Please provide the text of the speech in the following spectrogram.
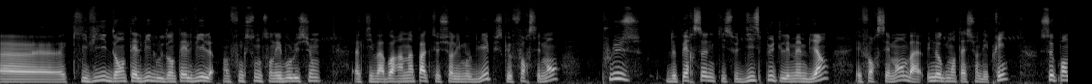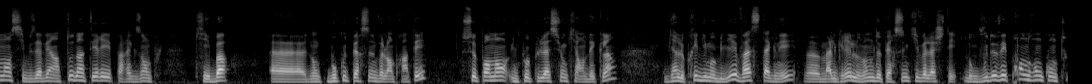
euh, qui vivent dans telle ville ou dans telle ville en fonction de son évolution euh, qui va avoir un impact sur l'immobilier, puisque forcément, plus de personnes qui se disputent les mêmes biens et forcément bah, une augmentation des prix. Cependant, si vous avez un taux d'intérêt, par exemple, qui est bas, donc beaucoup de personnes veulent emprunter, cependant une population qui est en déclin, eh bien, le prix de l'immobilier va stagner euh, malgré le nombre de personnes qui veulent acheter. Donc vous devez prendre en compte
